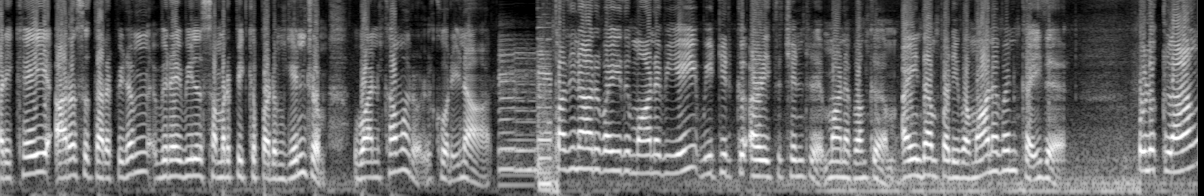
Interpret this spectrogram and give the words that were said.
அறிக்கை அரசு தரப்பிடம் விரைவில் சமர்ப்பிக்கப்படும் என்றும் வன்கமருல் கூறினார். பதினாறு வயது மாணவியை வீட்டிற்கு அழைத்துச் சென்று மானபங்கம். ஐந்தாம் படிவ மாணவன் கைது. உலுக்லாங்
